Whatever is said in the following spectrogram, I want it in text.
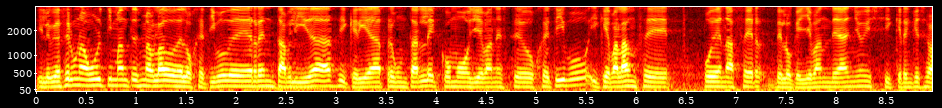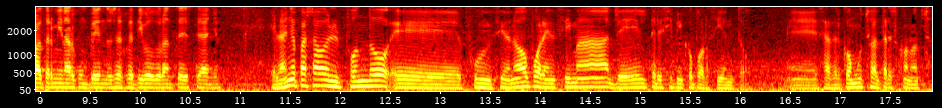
Y le voy a hacer una última, antes me ha hablado del objetivo de rentabilidad y quería preguntarle cómo llevan este objetivo y qué balance pueden hacer de lo que llevan de año y si creen que se va a terminar cumpliendo ese objetivo durante este año. El año pasado el fondo eh, funcionó por encima del 3 y pico por ciento, eh, se acercó mucho al 3,8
